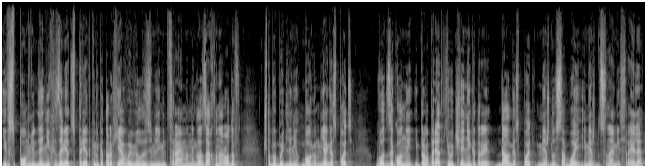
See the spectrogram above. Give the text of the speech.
и вспомню для них завет с предками, которых я вывел из земли Мицраима на глазах у народов, чтобы быть для них Богом. Я Господь, вот законы и правопорядки, учения, которые дал Господь между собой и между сынами Израиля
